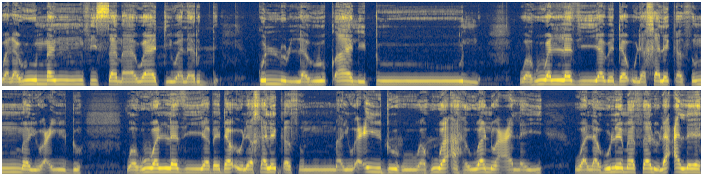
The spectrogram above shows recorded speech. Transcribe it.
وله من في السماوات والأرض كل له قانتون وهو الذي يبدأ الخلق ثم يعيده وهو الذي يبدأ الخلق ثم يعيده وهو أهون عليه وله المثل لعله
